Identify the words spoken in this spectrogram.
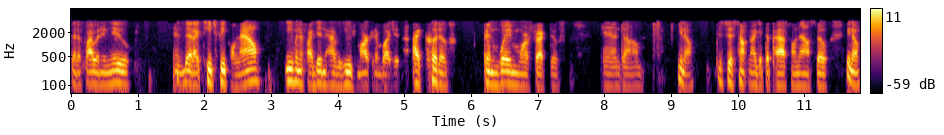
that if I would have knew and that I teach people now, even if I didn't have a huge marketing budget, I could have been way more effective. And um, you know, it's just something I get to pass on now. So, you know,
